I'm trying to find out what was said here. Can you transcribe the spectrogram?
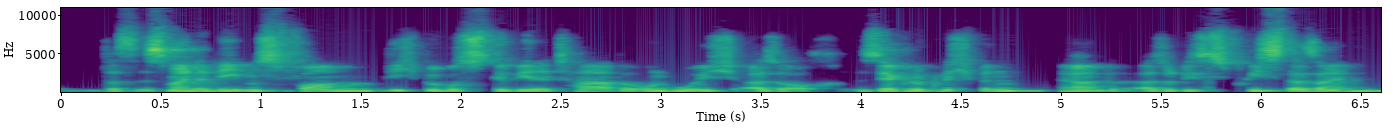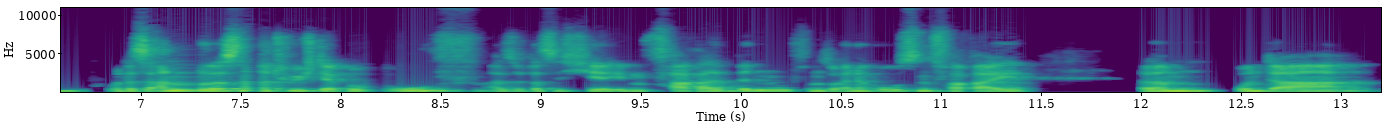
das ist meine Lebensform, die ich bewusst gewählt habe und wo ich also auch sehr glücklich bin, ja, also dieses Priestersein. Und das andere ist natürlich der Beruf, also dass ich hier eben Pfarrer bin von so einer großen Pfarrei. Ähm, und da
